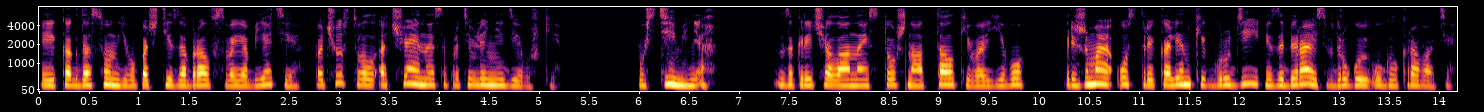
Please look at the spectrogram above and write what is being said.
И когда сон его почти забрал в свои объятия, почувствовал отчаянное сопротивление девушки. «Пусти меня!» Закричала она истошно, отталкивая его, прижимая острые коленки к груди и забираясь в другой угол кровати.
